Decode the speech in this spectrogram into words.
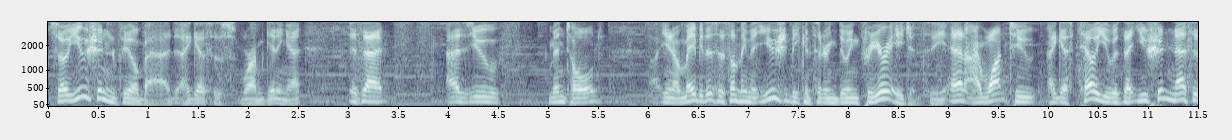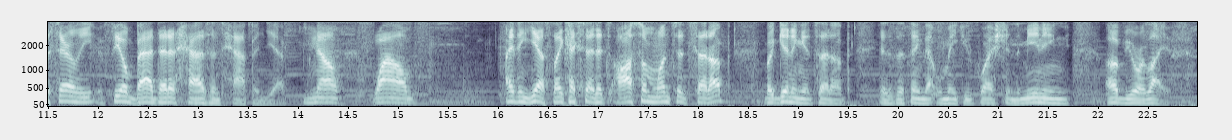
So you shouldn't feel bad, I guess is where I'm getting at, is that as you've been told, uh, you know, maybe this is something that you should be considering doing for your agency. And I want to, I guess, tell you is that you shouldn't necessarily feel bad that it hasn't happened yet. Now, while I think, yes, like I said, it's awesome once it's set up, but getting it set up is the thing that will make you question the meaning of your life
